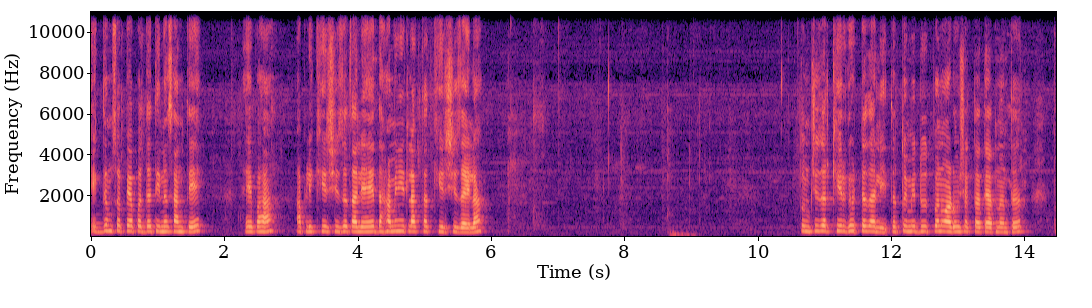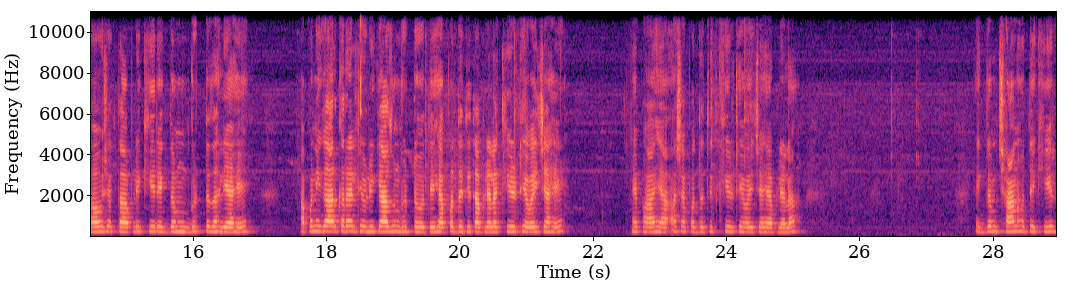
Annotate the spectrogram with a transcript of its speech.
एकदम सोप्या पद्धतीनं सांगते. हे पहा आपली खीर शिजत आली आहे. दहा मिनिट लागतात खीर शिजायला. तुमची जर खीर घट्ट झाली तर तुम्ही दूध पण वाढवू शकता त्यात नंतर. पाहू शकता आपली खीर एकदम घट्ट झाली आहे. आपण ही गार करायला ठेवली की अजून घट्ट होते. ह्या पद्धतीत आपल्याला खीर ठेवायची आहे. हे पहा ह्या अशा पद्धतीत खीर ठेवायची आहे आपल्याला. एकदम छान होते खीर.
